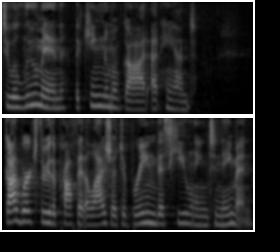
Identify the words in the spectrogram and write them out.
to illumine the kingdom of God at hand. God worked through the prophet Elijah to bring this healing to Naaman.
